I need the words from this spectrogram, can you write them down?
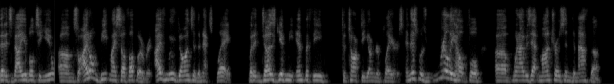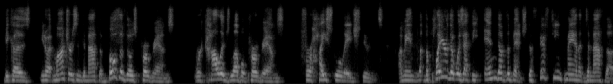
that it's valuable to you. Um, so I don't beat myself up over it. I've moved on to the next play, but it does give me empathy to talk to younger players. And this was really helpful uh, when I was at Montrose and DeMatha, because, you know, at Montrose and DeMatha, both of those programs were college level programs for high school age students. I mean, the, the player that was at the end of the bench, the 15th man at DeMatha,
